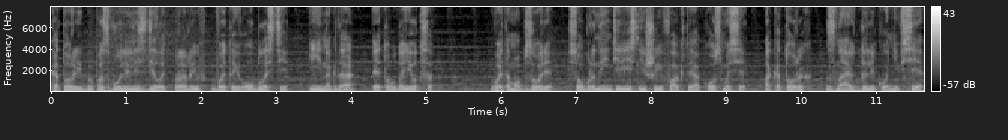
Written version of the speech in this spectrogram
которые бы позволили сделать прорыв в этой области, и иногда это удается. В этом обзоре собраны интереснейшие факты о космосе, о которых знают далеко не все.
